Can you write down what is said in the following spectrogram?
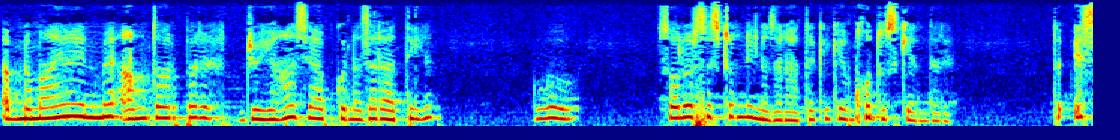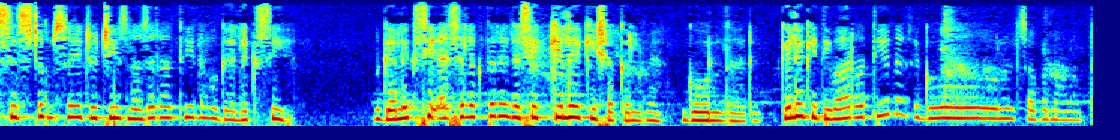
اب نمایاں ان میں عام طور پر جو یہاں سے آپ کو نظر آتی ہیں وہ سولر سسٹم نہیں نظر آتا کیونکہ ہم خود اس کے اندر ہے تو اس سسٹم سے جو چیز نظر آتی ہے نا وہ گیلیکسی ہے۔ گیلیکسی ایسے لگتا ہے جیسے قلعے کی شکل میں گول دار قلعے کی دیوار ہوتی ہے نا جیسے گول سا بنا ہوتا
